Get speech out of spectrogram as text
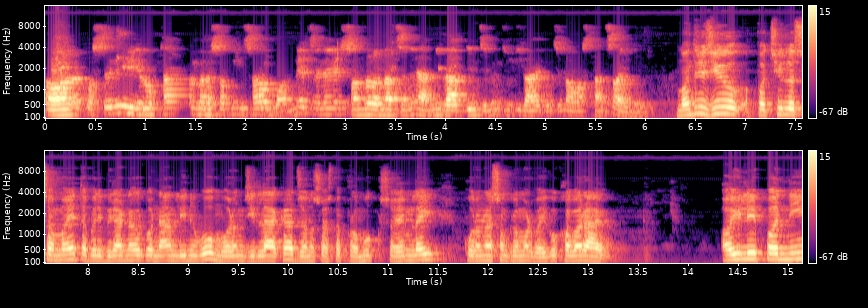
र कसरी रोकथाम गर्न सकिन्छ भन्ने चाहिँ सन्दर्भमा चाहिँ हामी रात दिन चाहिँ जुटिरहेको चाहिँ अवस्था छ अहिले। मन्त्रीज्यू पछिल्लो समय तपाईँले विराटनगरको नाम लिनुभयो मोरङ जिल्लाका जनस्वास्थ्य प्रमुख स्वयंलाई कोरोना सङ्क्रमण भएको खबर आयो। अहिले पनि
